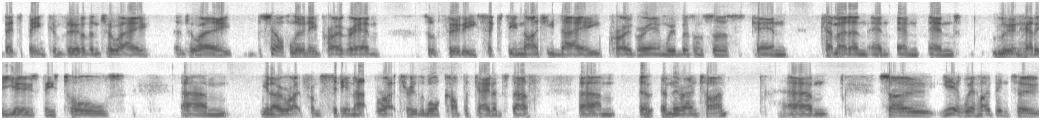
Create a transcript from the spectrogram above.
that's been converted into a into a self-learning program sort of 30 60 90 day program where businesses can come in and and, and, and learn how to use these tools um, you know right from setting up right through the more complicated stuff um, in, in their own time um, so yeah we're hoping to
